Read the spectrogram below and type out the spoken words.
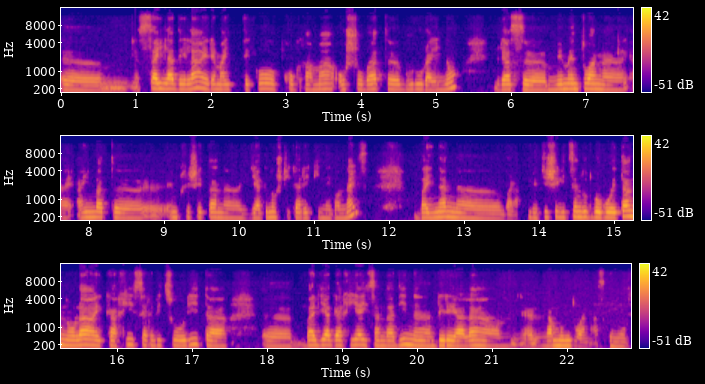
zaila dela ere maiteko programa oso bat uh, burura ino. Beraz, uh, mementoan hainbat enpresetan diagnostikarekin egon naiz. Baina, uh, beti segitzen dut gogoetan nola ekarri zerbitzu hori eta uh, baliagarria izan dadin bere ala uh, munduan azkenean.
